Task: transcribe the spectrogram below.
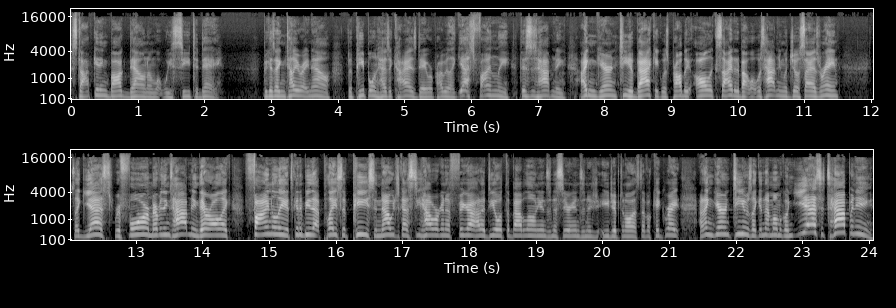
Stop getting bogged down on what we see today. Because I can tell you right now, the people in Hezekiah's day were probably like, yes, finally, this is happening. I can guarantee Habakkuk was probably all excited about what was happening with Josiah's reign. It's like, yes, reform, everything's happening. They were all like, finally, it's going to be that place of peace. And now we just got to see how we're going to figure out how to deal with the Babylonians and Assyrians and Egypt and all that stuff. Okay, great. And I can guarantee he was like in that moment going, yes, it's happening.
